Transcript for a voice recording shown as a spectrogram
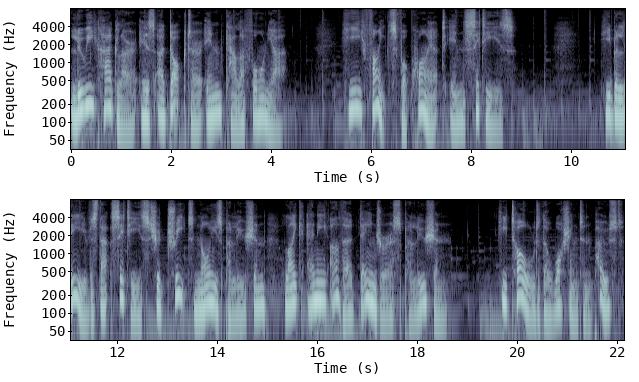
Louis Hagler is a doctor in California. He fights for quiet in cities. He believes that cities should treat noise pollution like any other dangerous pollution. He told the Washington Post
